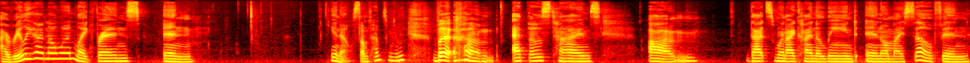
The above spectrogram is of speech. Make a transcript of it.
I really had no one, like friends and you know, sometimes but um at those times um that's when I kind of leaned in on myself and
